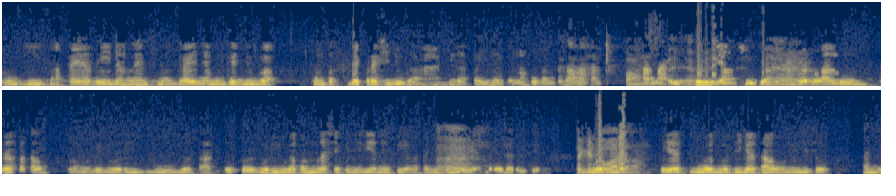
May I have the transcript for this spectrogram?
rugi materi dan lain sebagainya. Mungkin juga sempat depresi juga anjir apa iya gue melakukan kesalahan? Karena itu yang sudah iya. berlalu berapa tahun? Kurang lebih 2021 ke 2018 ya kejadian itu ya katanya. Video Eh. yang beredar itu. Dua, iya dua dua tiga tahun gitu. Kan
